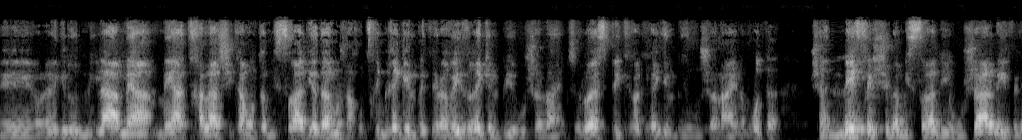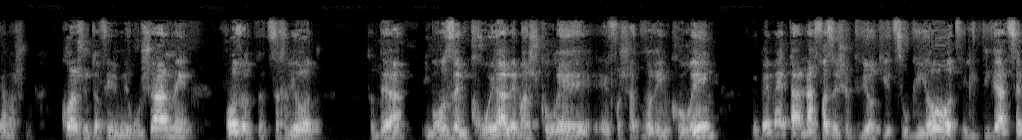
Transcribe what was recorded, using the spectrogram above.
אה, אולי נגיד עוד מילה, מה, מההתחלה שהקמנו את המשרד, ידענו שאנחנו צריכים רגל בתל אביב ורגל בירושלים. זה לא יספיק רק רגל בירושלים, למרות שהנפש של המשרד היא ירושלמית, וגם הש... כל השותפים ירושלמים, בכל זאת אתה צריך להיות, אתה יודע, עם אוזן כרויה למה שקורה איפה שהדברים קורים, ובאמת הענף הזה של תביעות ייצוגיות וליטיגציה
